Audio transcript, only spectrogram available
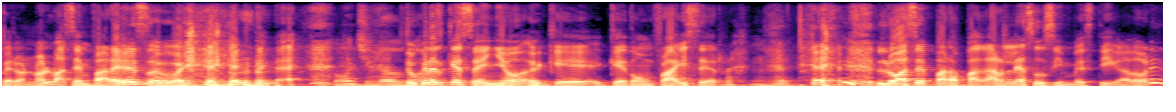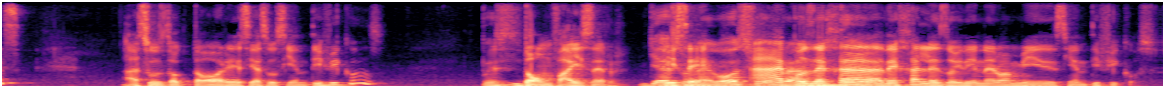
Pero no lo hacen para eso, güey. ¿Cómo chingados? ¿Tú no? crees que señor, que, que Don Pfizer lo hace para pagarle a sus investigadores? a sus doctores y a sus científicos. Pues Don Pfizer. Ya es un dice, negocio, Ah, pues deja, realmente". deja, les doy dinero a mis científicos.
